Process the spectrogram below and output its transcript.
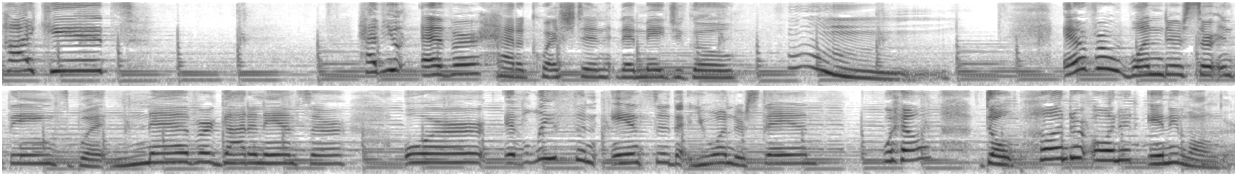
Hi, kids! Have you ever had a question that made you go, hmm? Ever wonder certain things but never got an answer? Or at least an answer that you understand? Well, don't ponder on it any longer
